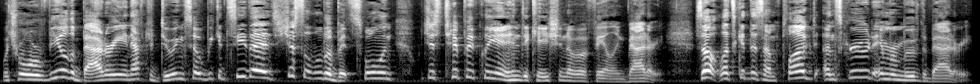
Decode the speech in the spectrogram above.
which will reveal the battery, and after doing so, we can see that it's just a little bit swollen, which is typically an indication of a failing battery. So let's get this unplugged, and remove the battery.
